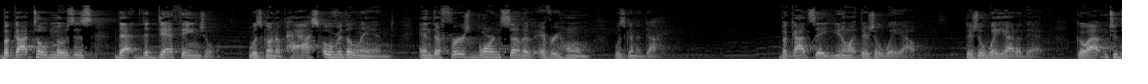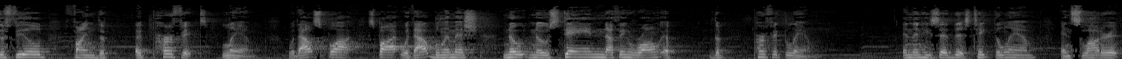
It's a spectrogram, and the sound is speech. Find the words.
But God told Moses that the death angel was going to pass over the land and the firstborn son of every home was going to die. But God said, you know what? There's a way out. There's a way out of that. Go out into the field, find the, a perfect lamb without spot, spot, without blemish, no, no stain, nothing wrong, a the perfect lamb. And then he said this take the lamb and slaughter it,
